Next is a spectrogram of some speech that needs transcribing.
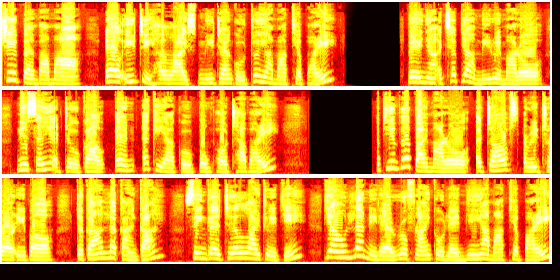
ရှေ့ပန်ပါမှာ LED headlights မီးတန်းကိုတွေ့ရမှာဖြစ်ပါတယ်။ ပေညာအချက်ပြမီးတွေမှာတော့နစ်ဆန်းရဲ့အတူကောက် N အခရာကို ပုံဖော်ထားပါတယ်။အပြင်ဘက်ပိုင်းမှာတော့ Adobe Retrieval တကားလက်ကင်ကိုင် Single Tail Light တွေပြင်ပြောင်းလှက်နေတဲ့ roof line ကိုလည်းမြင်ရမှာဖြစ်ပါတယ်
